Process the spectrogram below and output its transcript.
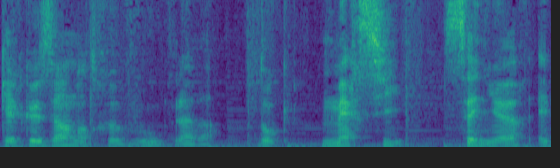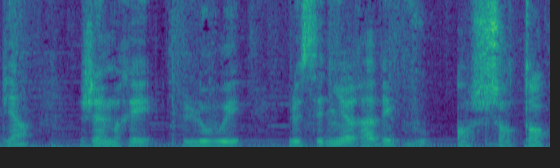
quelques-uns d'entre vous là-bas. Donc merci Seigneur. Eh bien, j'aimerais louer le Seigneur avec vous en chantant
